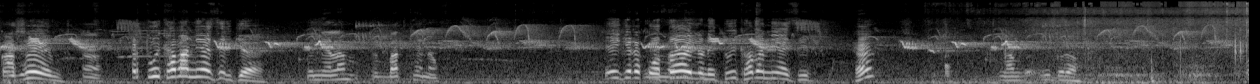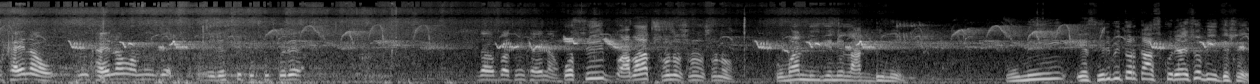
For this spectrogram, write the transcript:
কাসেম হ্যাঁ। আরে তুই খাবার নিয়ে আসছিস কে? নিলাম ভাত খেয়ে নাও। এই কেটা কথা হইল নি তুই খাবার নিয়ে আসছিস হ্যাঁ? নাম ই করো। খাই নাও তুমি খাই নাও আমি রেসিপি টুকটুক করে যাও বা তুমি খাই নাও। কষি বাবা শোনো শোনো শোনো। তোমার নিজে লাগবি নে। তুমি এসির ভিতর কাজ করে আইছো বিদেশে।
